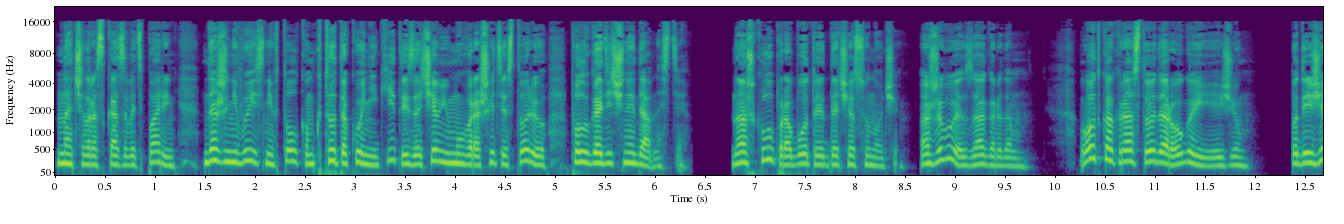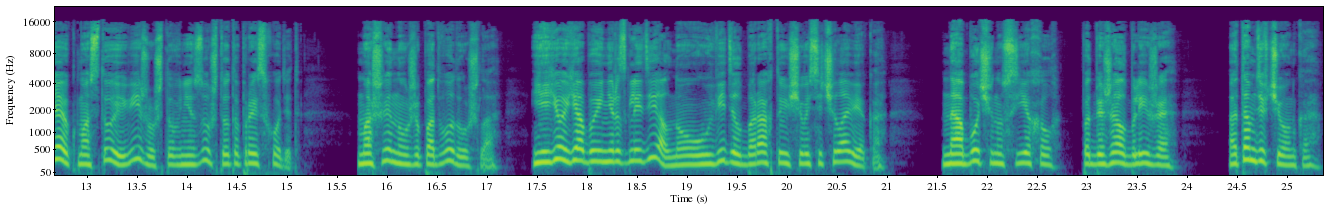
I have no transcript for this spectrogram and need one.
Начал рассказывать парень, даже не выяснив толком, кто такой Никита и зачем ему ворошить историю полугодичной давности. Наш клуб работает до часу ночи, а живу я за городом. Вот как раз той дорогой и езжу. Подъезжаю к мосту и вижу, что внизу что-то происходит. Машина уже под воду ушла. Ее я бы и не разглядел, но увидел барахтающегося человека. На обочину съехал, подбежал ближе, а там девчонка.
